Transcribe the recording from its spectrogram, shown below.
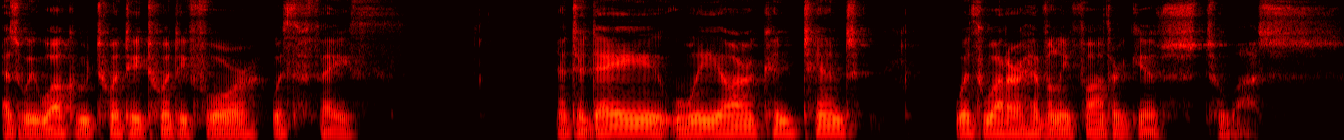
As we welcome 2024 with faith and today we are content with what our Heavenly Father gives to us.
